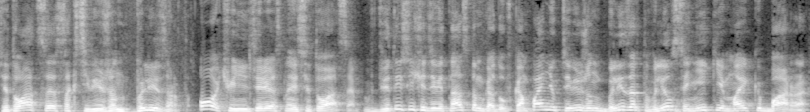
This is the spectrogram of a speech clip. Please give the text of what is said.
Ситуация с Activision Blizzard. Очень интересная ситуация. В 2019 году в компанию Activision Blizzard влился некий Майк Барра,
